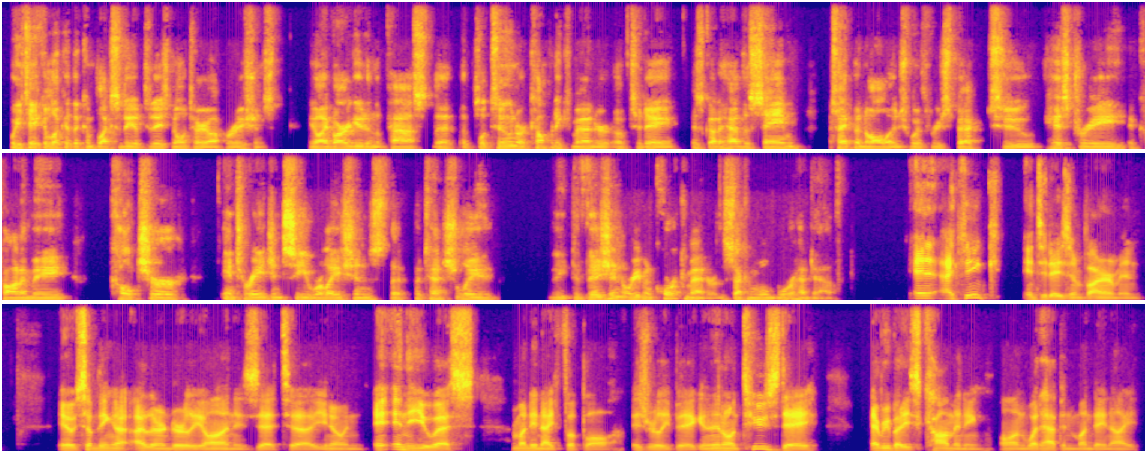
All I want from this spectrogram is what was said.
Well, you take a look at the complexity of today's military operations you know, I've argued in the past that the platoon or company commander of today has got to have the same type of knowledge with respect to history, economy, culture, interagency relations that potentially the division or even corps commander the Second World War had to have. And I think in today's environment, you know, something I learned early on is that uh, you know, in in the U.S., Monday Night Football is really big, and then on Tuesday everybody's commenting on what happened Monday night.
